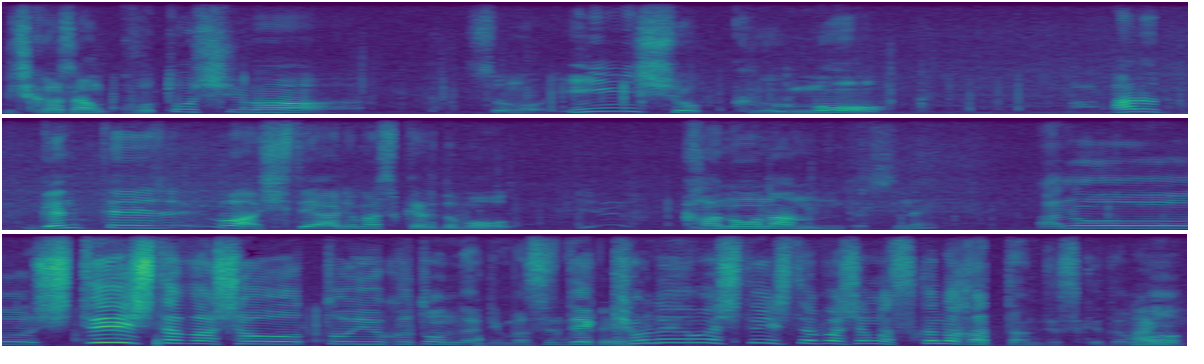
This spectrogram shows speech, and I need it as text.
石川さん今年はその飲食もある限定はしてありますけれども可能なんですね。あの指定した場所ということになります。で去年は指定した場所が少なかったんですけども、はい、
